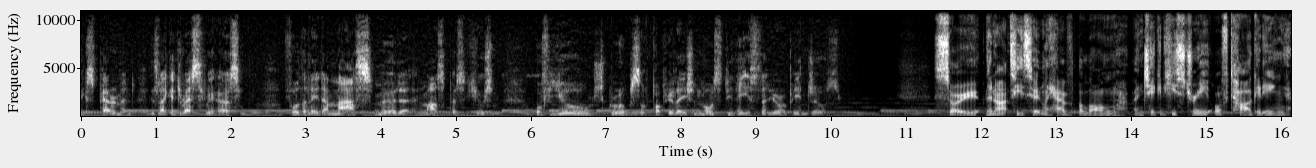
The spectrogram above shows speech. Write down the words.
experiment, is like a dress rehearsal for the later mass murder and mass persecution of huge groups of population, mostly the Eastern European Jews. So the Nazis certainly have a long and checkered history of targeting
